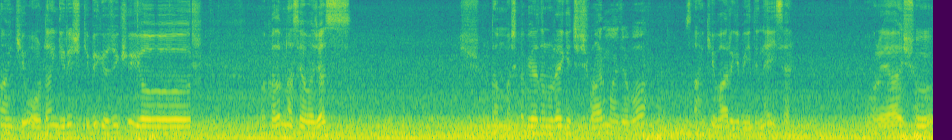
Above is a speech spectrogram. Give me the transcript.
sanki oradan giriş gibi gözüküyor. Bakalım nasıl yapacağız. Şuradan başka bir yerden oraya geçiş var mı acaba? Sanki var gibiydi. Neyse. Oraya şu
